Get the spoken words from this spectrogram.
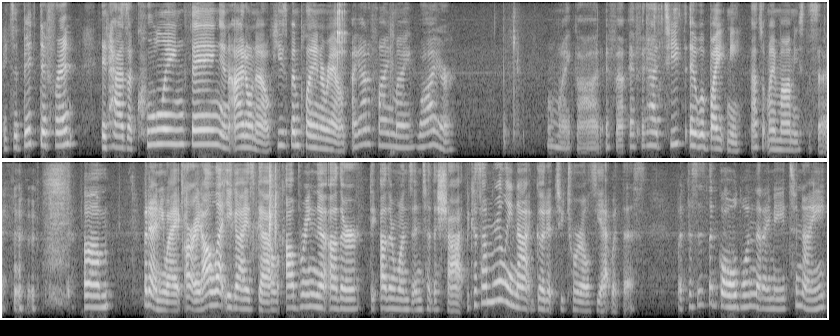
It's a bit different. It has a cooling thing, and I don't know. He's been playing around. I gotta find my wire. Oh my god. If, if it had teeth, it would bite me. That's what my mom used to say. um, but anyway, alright, I'll let you guys go. I'll bring the other, the other ones into the shot because I'm really not good at tutorials yet with this. But this is the gold one that I made tonight.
